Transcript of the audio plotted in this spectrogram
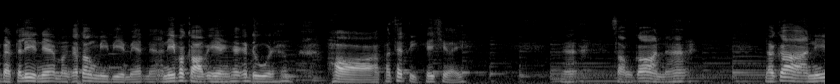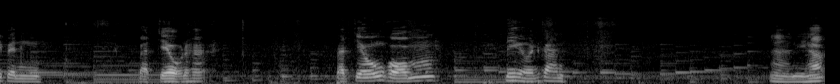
แบตเตอรี่เนี่ยมันก็ต้องมี BMS นะ อันนี้ประกอบเองแค่ก็ดูนะครับ ห่อพลาสติกเฉยๆนะสองก้อนนะฮะ แล้วก็อันนี้เป็นแบตเจลนะฮะ แบตเจลของผมนี่เหมือนกัน อ่า นี่ครับ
